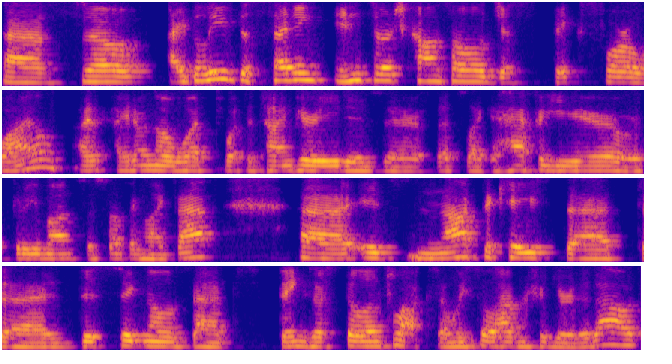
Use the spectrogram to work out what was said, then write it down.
Uh, so I believe the setting in Search Console just sticks for a while. I, I don't know what, what the time period is there, if that's like a half a year or three months or something like that. Uh, it's not the case that uh, this signals that things are still in flux and we still haven't figured it out.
